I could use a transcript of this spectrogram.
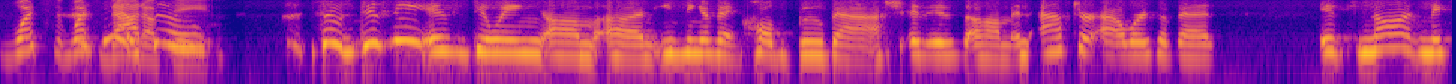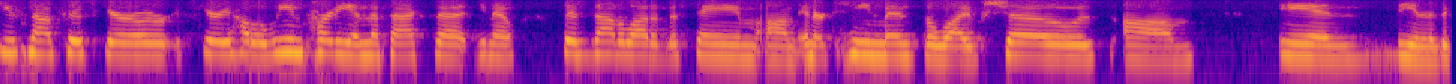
What's what's Yeah, that so- update? So Disney is doing um, an evening event called Boo Bash. It is um, an after-hours event. It's not Mickey's Not So Scary, scary Halloween Party and the fact that you know there's not a lot of the same um, entertainment, the live shows, um, and the, you know the,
